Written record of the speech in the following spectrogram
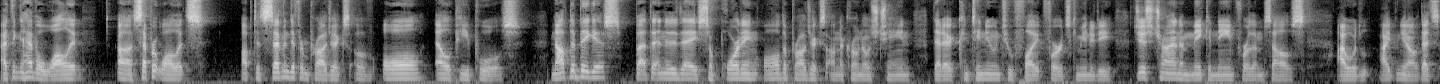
I think I have a wallet, uh, separate wallets, up to seven different projects of all LP pools. Not the biggest, but at the end of the day, supporting all the projects on the Cronos chain that are continuing to fight for its community, just trying to make a name for themselves I would I you know that's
